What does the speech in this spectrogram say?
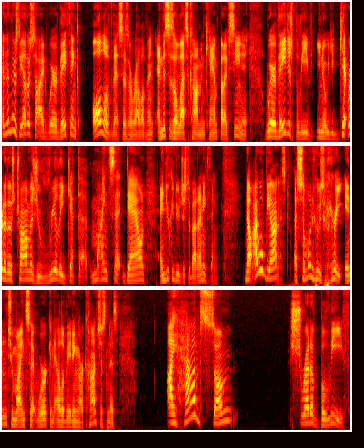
And then there's the other side where they think all of this is irrelevant, and this is a less common camp, but I've seen it, where they just believe, you know, you get rid of those traumas, you really get that mindset down, and you can do just about anything. Now, I will be honest, as someone who's very into mindset work and elevating our consciousness, I have some shred of belief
